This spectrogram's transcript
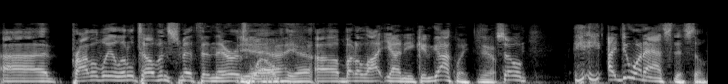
Uh, probably a little Telvin Smith in there as Yeah, well. yeah. Uh, but a lot Yannick Ngakoue. Yeah. So he, I do want to ask this though,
